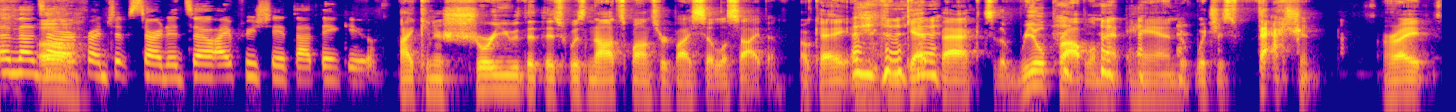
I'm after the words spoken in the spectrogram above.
And that's how Oh. our friendship started. So I appreciate that. Thank you. I can assure you that this was not sponsored by psilocybin, okay? And we can get back to the real problem at hand, which is fashion. All right?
